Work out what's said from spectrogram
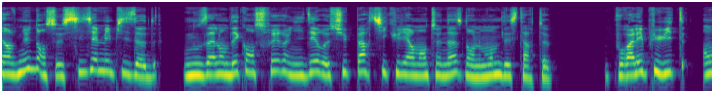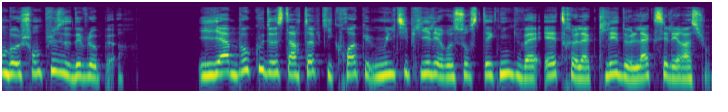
Bienvenue dans ce sixième épisode où nous allons déconstruire une idée reçue particulièrement tenace dans le monde des startups. Pour aller plus vite, embauchons plus de développeurs. Il y a beaucoup de startups qui croient que multiplier les ressources techniques va être la clé de l'accélération.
